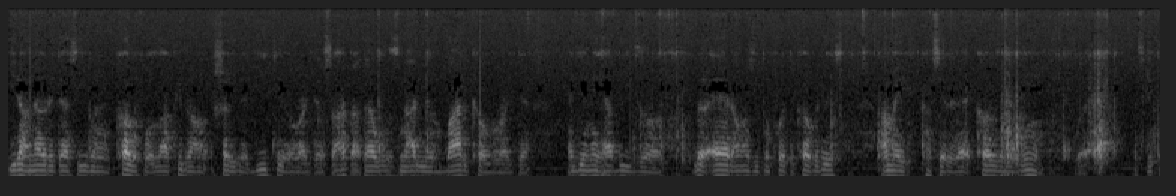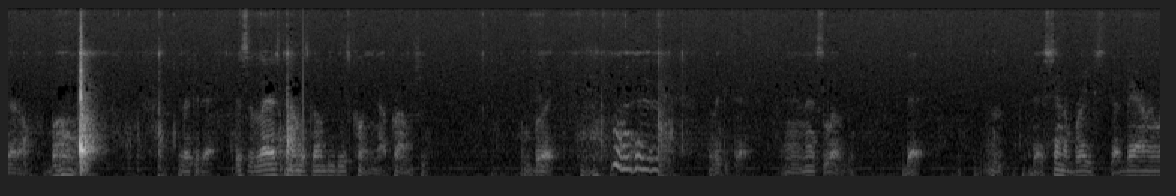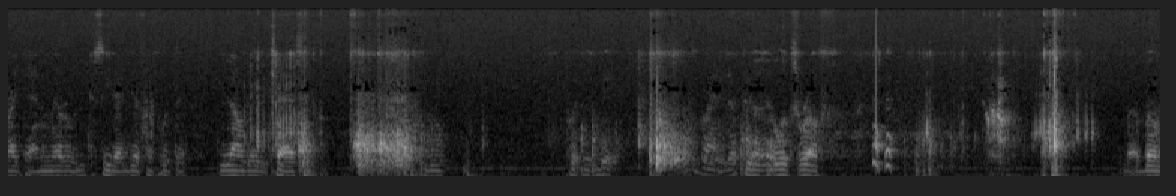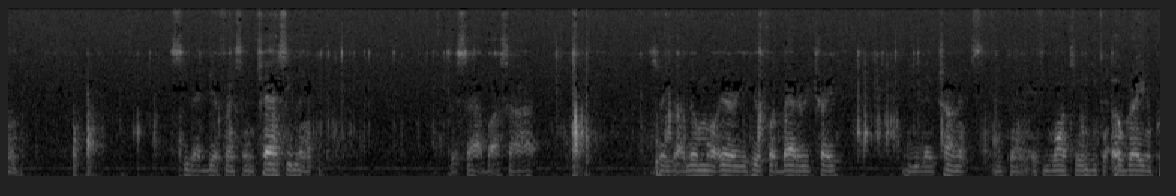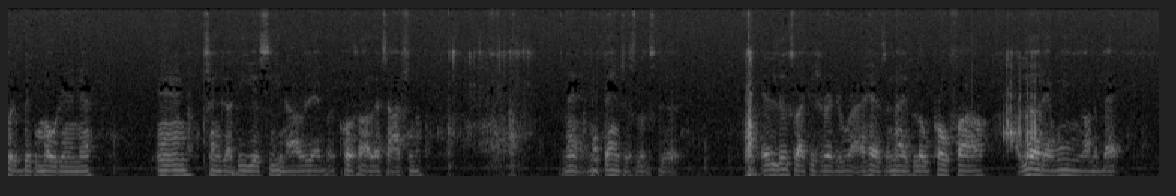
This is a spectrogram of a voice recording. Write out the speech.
you don't know that that's even colorful. A lot of people don't show you that detail right there. So I thought that was not even body cover right there. And then they have these uh, little add-ons you can put to cover this. I may consider that closing it in. But let's get that off. Boom. Look at that. This is the last time it's going to be this clean, I promise you. But, look at that. Man, that's lovely. That that center brace, that bearing right there in the middle, you can see that difference with the elongated chassis. This bit granite up here, it looks rough. but boom. See that difference in chassis length, just side by side. So you got a little more area here for the battery tray the electronics. You can, if you want to, you can upgrade and put a bigger motor in there and change out the ESC and all of that. But of course, all that's optional. Man, that thing just looks good. It looks like it's ready to ride. It has a nice low profile. I love that wing on the back.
